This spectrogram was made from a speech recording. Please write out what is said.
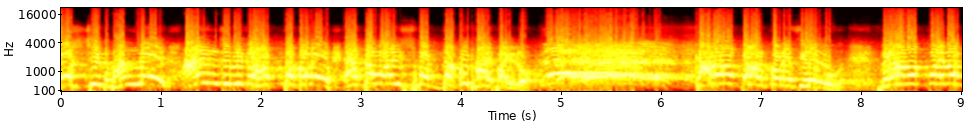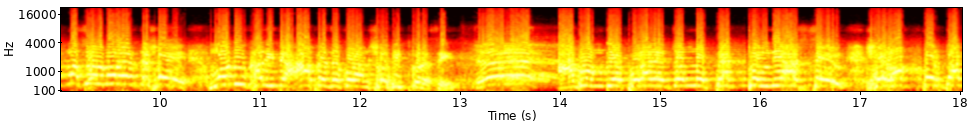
মসজিদ ভাঙলে আইনজীবীকে হত্যা করে এত বড় স্পর্ধা কোথায় পাইল কারা দাঁড় করেছিল বিরানব্বই ভাগ মুসলমানের দেশে মধুখালীতে হাফেজে কোরআন শহীদ করেছে। আগুন দিয়ে পোড়ানোর জন্য পেট্রোল নিয়ে আসছে। সে রক্তের দাগ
